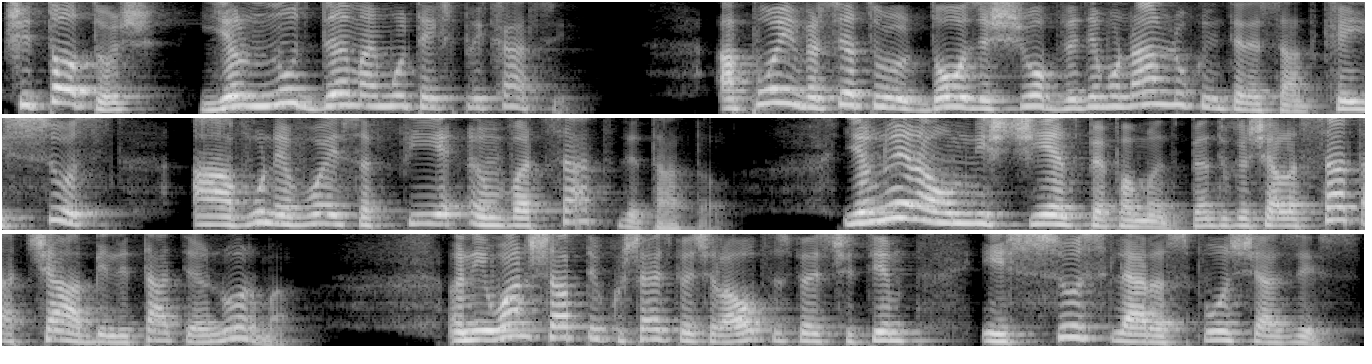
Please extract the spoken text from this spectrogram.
Și totuși, el nu dă mai multe explicații. Apoi, în versetul 28, vedem un alt lucru interesant, că Isus a avut nevoie să fie învățat de Tatăl. El nu era omniscient pe pământ, pentru că și-a lăsat acea abilitate în urmă. În Ioan 7 cu 16 la 18 citim, Isus le-a răspuns și a zis,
